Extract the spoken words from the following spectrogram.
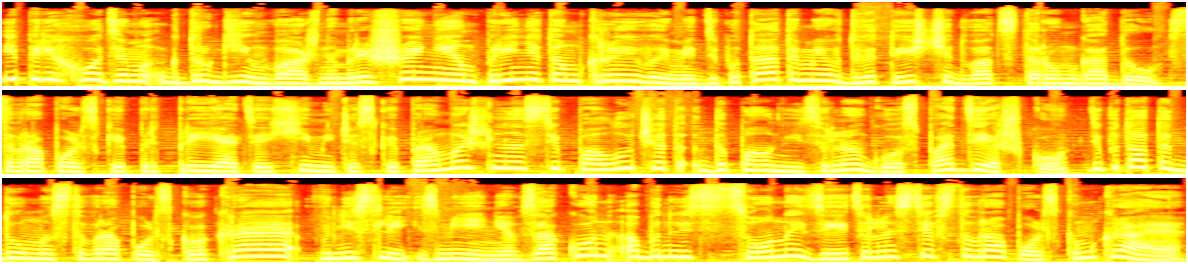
И переходим к другим важным решениям, принятым краевыми депутатами в 2022 году. Ставропольские предприятия химической промышленности получат дополнительную господдержку. Депутаты Думы Ставропольского края внесли изменения в закон об инвестиционной деятельности в Ставропольском крае.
